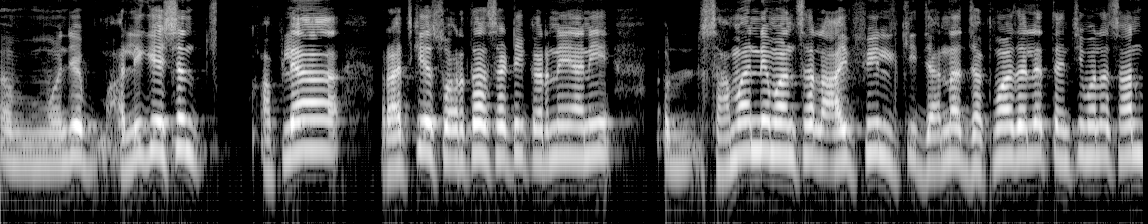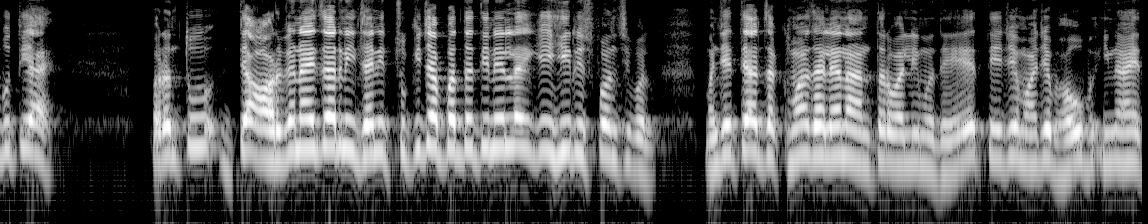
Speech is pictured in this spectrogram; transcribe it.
म्हणजे अलिगेशन आपल्या राजकीय स्वार्थासाठी करणे आणि सामान्य माणसाला आय फील की ज्यांना जखमा झाल्या त्यांची मला सहानुभूती आहे. परंतु त्या ऑर्गनायझरनी ज्यांनी चुकीच्या पद्धतीने ल- ही रिस्पॉन्सिबल म्हणजे त्या जखमा झाल्यानं अंतरवालीमध्ये ते जे माझे भाऊ बहीण आहेत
